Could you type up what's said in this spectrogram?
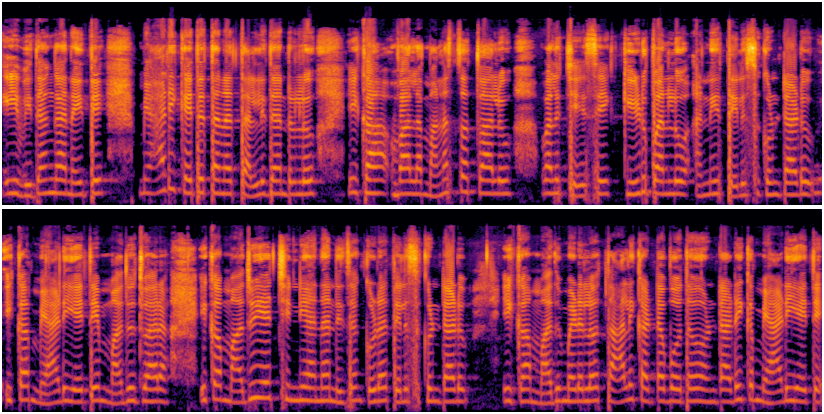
ఈ విధంగానైతే మ్యాడీకైతే తన తల్లిదండ్రులు ఇక వాళ్ళ మనస్తత్వాలు వాళ్ళు చేసే కీడు పనులు అన్నీ తెలుసుకుంటాడు. ఇక మ్యాడీ అయితే మధు ద్వారా ఇక మధు ఏ చిన్ని అన్న నిజం కూడా తెలుసుకుంటాడు. ఇక మధు మెడలో తాళి కట్టబోతూ ఉంటాడు. ఇక మ్యాడీ అయితే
